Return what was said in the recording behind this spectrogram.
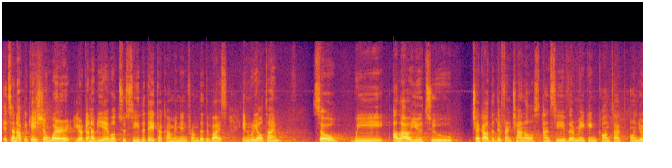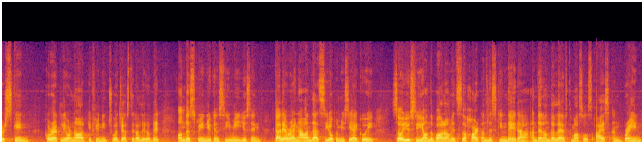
it's an application where you're going to be able to see the data coming in from the device in real time. So we allow you to check out the different channels and see if they're making contact on your skin correctly or not, if you need to adjust it a little bit. On the screen, you can see me using Galea right now, and that's the OpenBCI GUI. So you see on the bottom, it's the heart and the skin data, and then on the left, muscles, eyes, and brain.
